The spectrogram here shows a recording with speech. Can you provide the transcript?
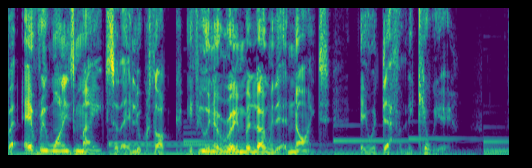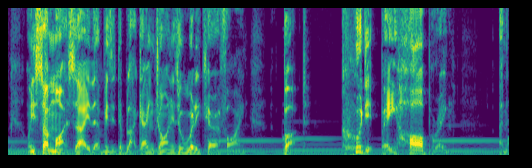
but everyone is made so that it looks like if you were in a room alone with it at night, it would definitely kill you. I mean, some might say that a visit to Blackgang Chine is already terrifying, but could it be harbouring an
